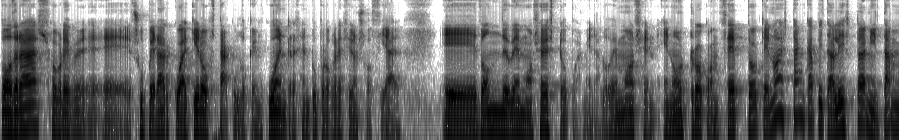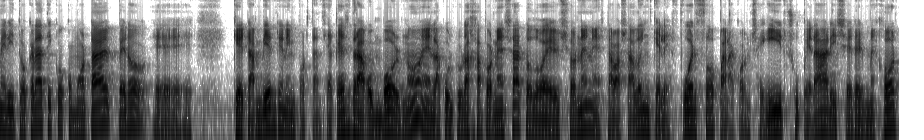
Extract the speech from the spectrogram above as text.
podrás eh, superar cualquier obstáculo que encuentres en tu progresión social. Eh, ¿Dónde vemos esto? Pues mira, lo vemos en, otro concepto que no es tan capitalista ni tan meritocrático como tal, pero eh, que también tiene importancia, que es Dragon Ball, ¿no? En la cultura japonesa todo el shonen está basado en que el esfuerzo para conseguir superar y ser el mejor,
